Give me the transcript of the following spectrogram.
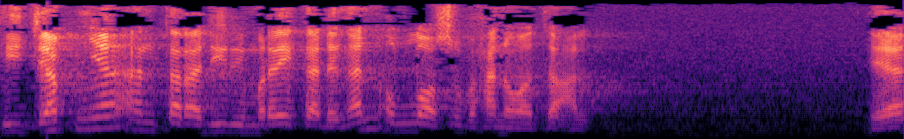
hijabnya antara diri mereka dengan Allah Subhanahu wa taala. Ya.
